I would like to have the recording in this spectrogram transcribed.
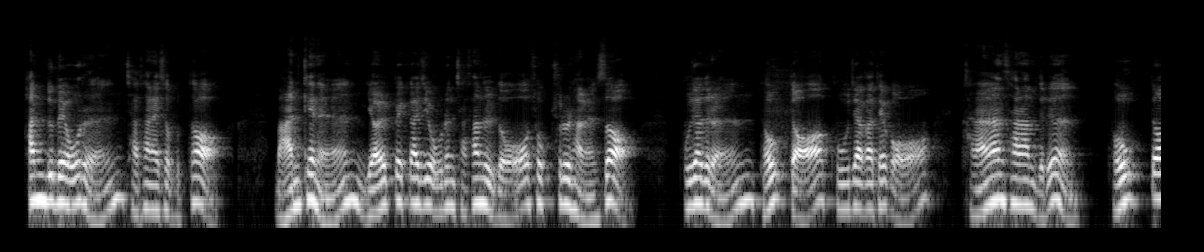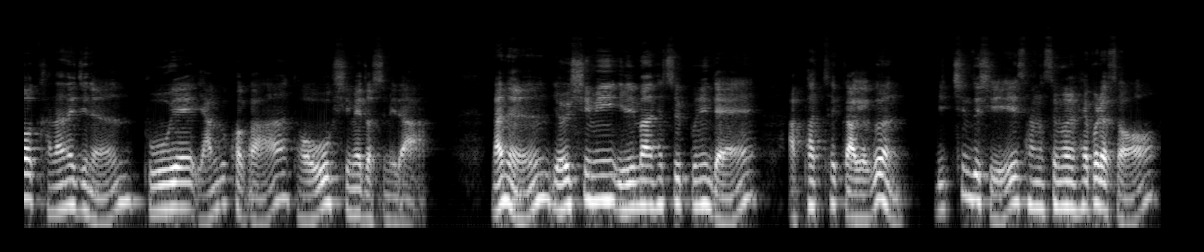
한두 배 오른 자산에서부터 많게는 10배까지 오른 자산들도 속출을 하면서 부자들은 더욱더 부자가 되고 가난한 사람들은 더욱더 가난해지는 부의 양극화가 더욱 심해졌습니다. 나는 열심히 일만 했을 뿐인데 아파트 가격은 미친 듯이 상승을 해버려서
